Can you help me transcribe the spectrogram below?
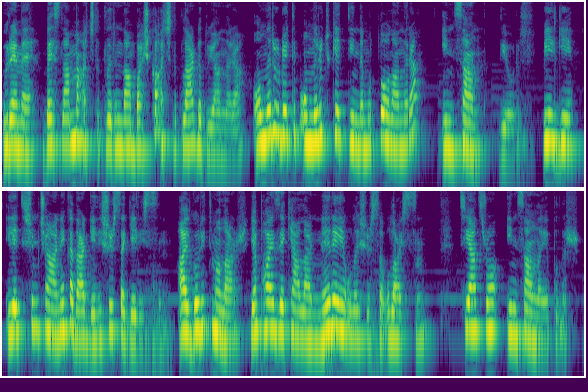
üreme, beslenme açlıklarından başka açlıklar da duyanlara, onları üretip onları tükettiğinde mutlu olanlara insan diyoruz. Bilgi, iletişim çağı ne kadar gelişirse gelişsin, algoritmalar, yapay zekalar nereye ulaşırsa ulaşsın, tiyatro insanla yapılır.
